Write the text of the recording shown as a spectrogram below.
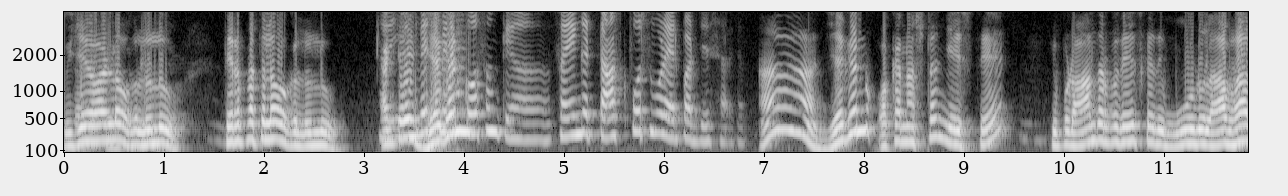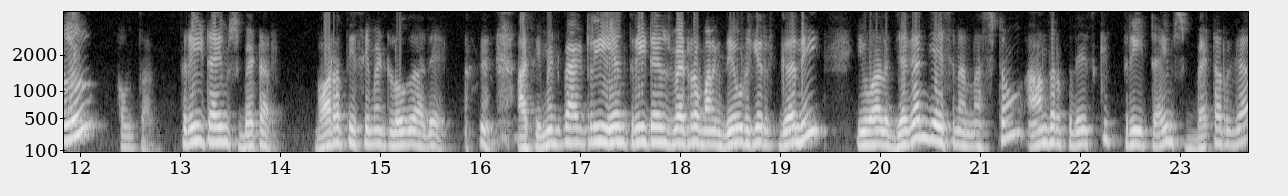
విజయవాడలో ఒక లులు తిరుపతిలో ఒక లులు. అంటే జగన్ కోసం స్వయంగా టాస్క్ ఫోర్స్ కూడా ఏర్పాటు చేశారు జగన్ ఒక నష్టం చేస్తే ఇప్పుడు ఆంధ్రప్రదేశ్కి అది మూడు లాభాలు అవుతుంది three times better Bharathi cement logo అదే. ఆ సిమెంట్ ఫ్యాక్టరీ ఏం త్రీ టైమ్స్ బెటర్ మనకు దేవుడికి కానీ ఇవాళ జగన్ చేసిన నష్టం ఆంధ్రప్రదేశ్కి త్రీ టైమ్స్ బెటర్గా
